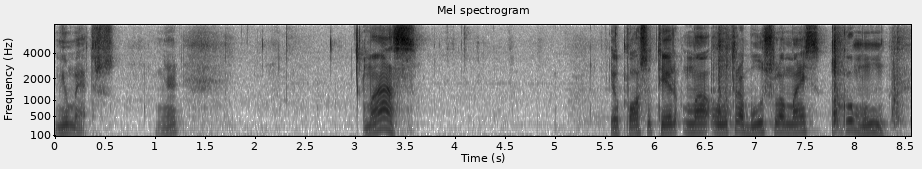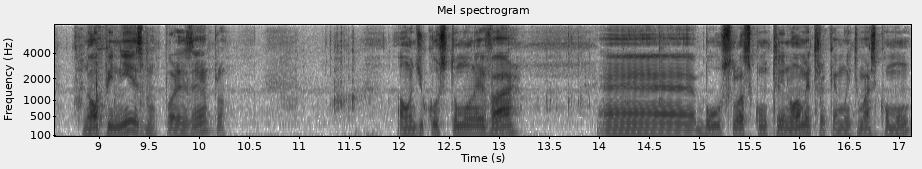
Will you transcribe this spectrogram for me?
mil metros. Né? Mas eu posso ter uma outra bússola mais comum. No alpinismo, por exemplo, onde costumam levar é, bússolas com clinômetro, que é muito mais comum.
